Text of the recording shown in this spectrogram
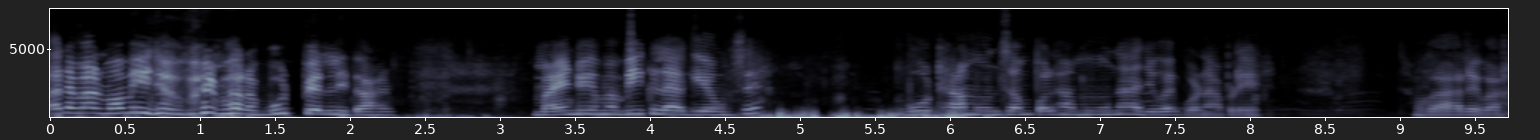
અને મારી મમ્મી જો ભાઈ, મારા બૂટ પહેરી લીધા હે. માંડવીમાં બીક લાગે એવું છે. બૂટ હામું ને ચંપલ હામું ના જ હોય, પણ આપણે વારે વાહ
